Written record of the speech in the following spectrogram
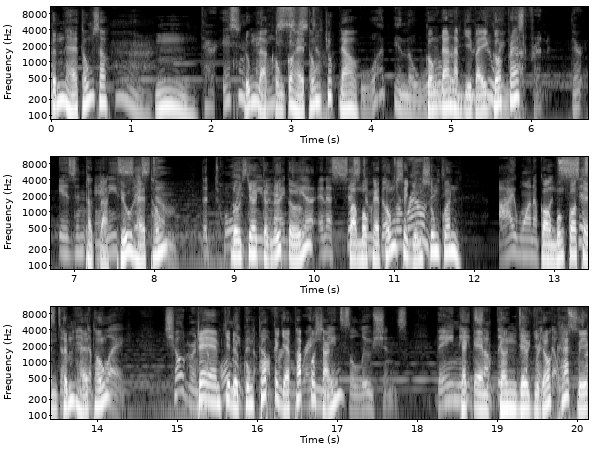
Tính hệ thống sao? Uhm, đúng là không có hệ thống chút nào. Con đang làm gì vậy, Godfrey? Thật là thiếu hệ thống. Đồ chơi cần ý tưởng và một hệ thống xây dựng xung quanh. Còn muốn có thêm tính hệ thống, trẻ em chỉ được cung cấp các giải pháp có sẵn. Các em cần điều gì đó khác biệt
